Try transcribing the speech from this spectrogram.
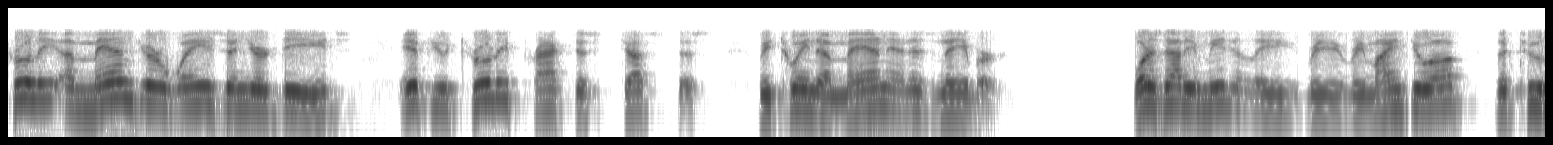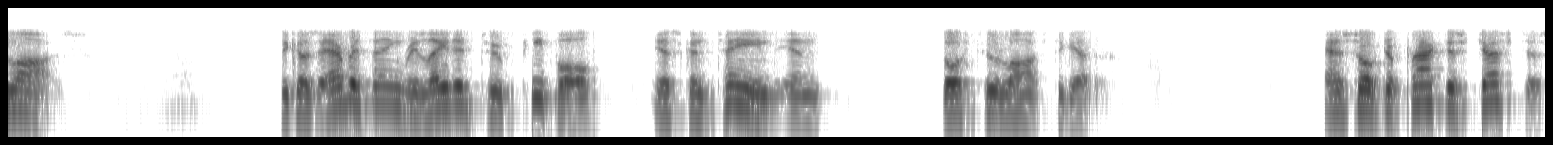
truly amend your ways and your deeds, if you truly practice justice between a man and his neighbor, what does that immediately re- remind you of? The two laws. Because everything related to people is contained in those two laws together. And so to practice justice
